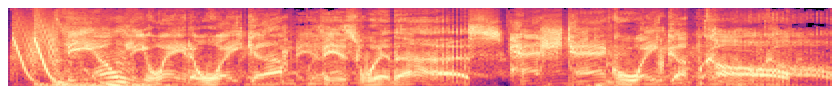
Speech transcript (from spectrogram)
The only way to wake up is with us. Hashtag wake up call.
